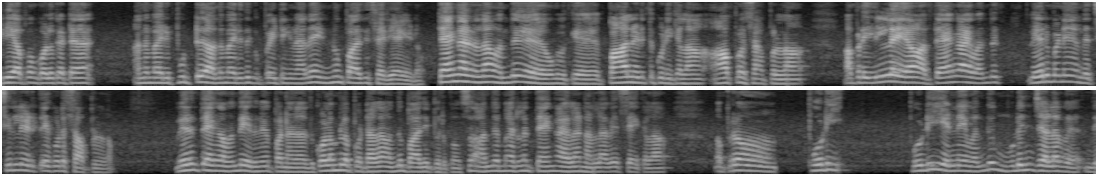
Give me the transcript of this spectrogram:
இடியாப்பம் கொழுக்கட்டை அந்த மாதிரி புட்டு அந்த மாதிரி இதுக்கு போயிட்டீங்கனாலே இன்னும் பாதி சரியாயிடும். தேங்காய்லாம் வந்து உங்களுக்கு பால் எடுத்து குடிக்கலாம் ஆப்பம் சாப்பிட்லாம். அப்படி இல்லையா? தேங்காய் வந்து வெறுமனே அந்த சில்லு எடுத்தே கூட சாப்பிடலாம். வெறும் தேங்காய் வந்து எதுவுமே பண்ணாது. அது குழம்புல போட்டால் தான் வந்து பாதிப்பு இருக்கும். ஸோ அந்த மாதிரிலாம் தேங்காயெல்லாம் நல்லாவே சேர்க்கலாம். அப்புறம் பொடி. பொடி எண்ணெய் வந்து முடிஞ்ச அளவு. இந்த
